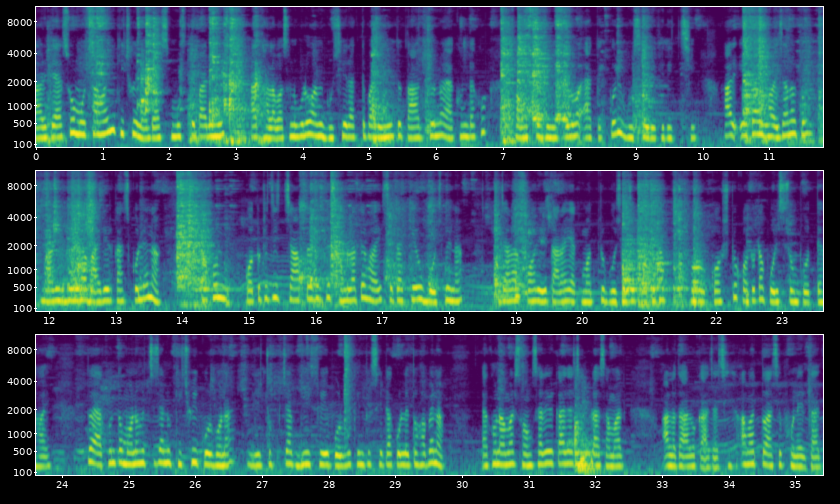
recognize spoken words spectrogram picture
আর গ্যাসও মোছা হয়নি, কিছুই না, গ্যাস মুছতে পারিনি আর থালা বাসনগুলোও আমি গুছিয়ে রাখতে পারিনি। তো তার জন্য এখন দেখো সমস্ত জিনিসগুলো এক এক করে গুছিয়ে রেখে দিচ্ছি। আর এটাই হয়, জানো তো, বাড়ির বউরা বাইরের কাজ করলে না, তখন কতটা যে চাপ তাদেরকে সামলাতে হয়, সেটা কেউ বুঝবে না। যারা করে, তারাই একমাত্র বুঝে যে কতটা কষ্ট, কতটা পরিশ্রম করতে হয়। তো এখন তো মনে হচ্ছে যেন কিছুই করব না। যে চুপচাপ গিয়ে শুয়ে পড়ব, কিন্তু সেটা করলে তো হবে না। এখন আমার সংসারের কাজ আছে প্লাস আমার আলাদা আরও কাজ আছে। আবার তো আছে ফোনের কাজ।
